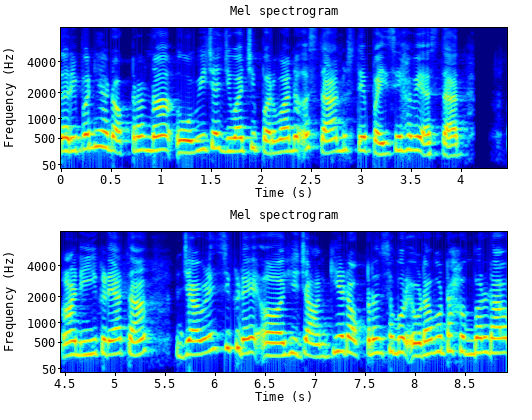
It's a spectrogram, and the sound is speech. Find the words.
तरी पण ह्या डॉक्टरांना ओवीच्या जीवाची पर्वा न असता नुसते पैसे हवे असतात. आणि इकडे आता ज्यावेळेस इकडे ही जानकी या डॉक्टरांसमोर एवढा मोठा हंबरडा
